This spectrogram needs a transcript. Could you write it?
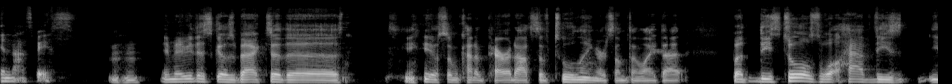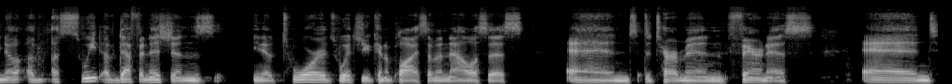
in that space. Mm-hmm. And maybe this goes back to the you know some kind of paradox of tooling or something like that. But these tools will have these you know a, a, suite of definitions you know towards which you can apply some analysis and determine fairness. And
